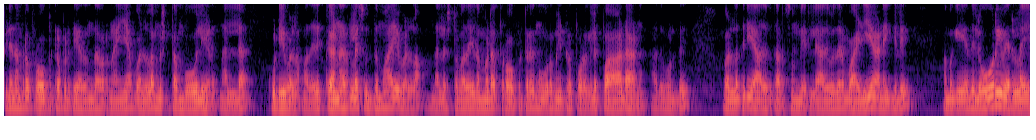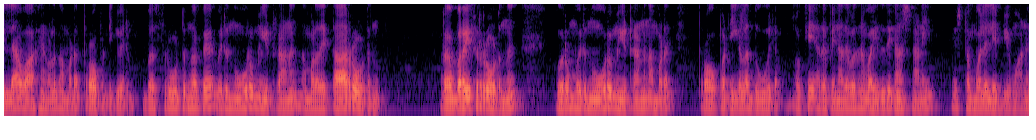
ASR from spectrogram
പിന്നെ നമ്മുടെ പ്രോപ്പർട്ടിയുടെ പ്രത്യേകത എന്താ പറഞ്ഞു കഴിഞ്ഞാൽ വെള്ളം ഇഷ്ടം പോലെയാണ്. നല്ല കുടിവെള്ളം അതായത് കിണറിലെ ശുദ്ധമായ വെള്ളം. നല്ല ഇഷ്ടം അതായത് നമ്മുടെ പ്രോപ്പർട്ടി നൂറ് മീറ്റർ പുറകിൽ പാടാണ്. അതുകൊണ്ട് വെള്ളത്തിന് യാതൊരു തടസ്സവും വരില്ല. അതുപോലെ തന്നെ വഴിയാണെങ്കിൽ നമുക്ക് ഏത് ലോറി വരെയുള്ള എല്ലാ വാഹനങ്ങളും നമ്മുടെ പ്രോപ്പർട്ടിക്ക് വരും. ബസ് റൂട്ടിൽ നിന്നൊക്കെ ഒരു നൂറ് മീറ്ററാണ് നമ്മളത് ടാർ റോഡിൽ നിന്ന് റബ്ബറൈസർ റോഡിൽ നിന്ന് വെറും ഒരു നൂറ് മീറ്ററാണ് നമ്മുടെ പ്രോപ്പർട്ടികളുടെ ദൂരം ഓക്കെ അത് പിന്നെ അതേപോലെ തന്നെ വൈദ്യുതി കണക്ഷനാണെങ്കിൽ ഇഷ്ടംപോലെ ലഭ്യമാണ്.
